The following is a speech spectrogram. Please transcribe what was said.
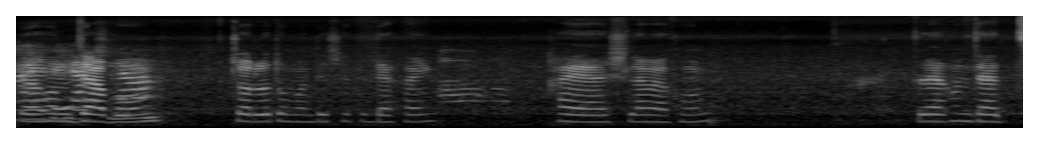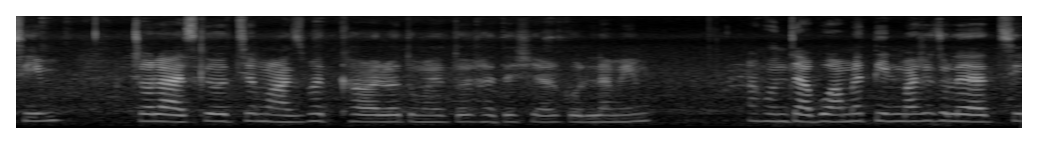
তো এখন যাব। চলো তোমাদের সাথে দেখাই। খায় আসলাম এখন। তো এখন যাচ্ছি। চলো আজকে হচ্ছে মাছ ভাত খাওয়ালো। তোমাদের তোর সাথে শেয়ার করলামই। এখন যাব। আমরা তিন মাসে চলে যাচ্ছি।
